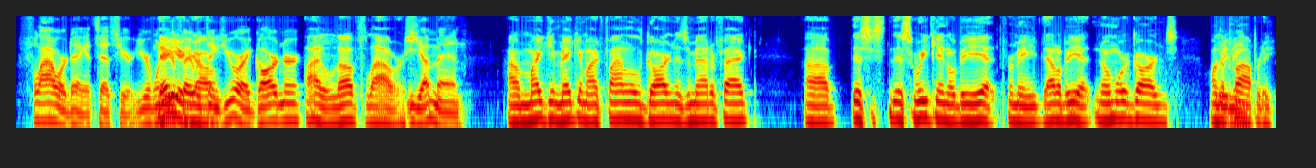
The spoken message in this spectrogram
Flower Day. It says here. You're one There of your you favorite go. things. You are a gardener. I love flowers. Yeah, man. I'm making making my final little garden. As a matter of fact, uh, this this weekend will be it for me. That'll be it. No more gardens on the property. mean?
